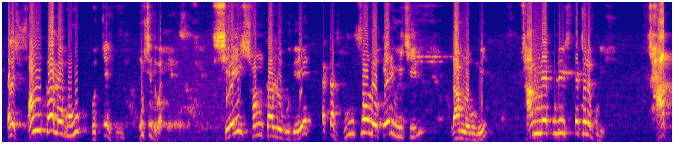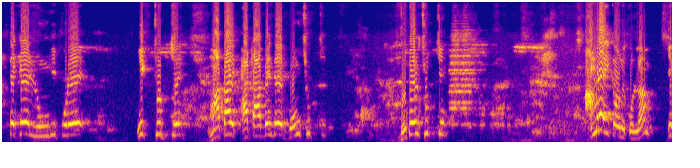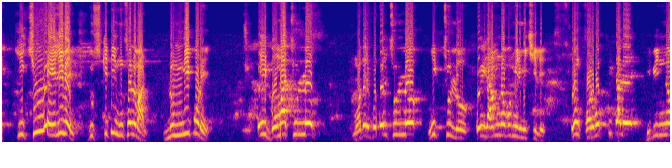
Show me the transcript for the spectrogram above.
তাহলে সংখ্যালঘু হচ্ছে হিন্দু, মুর্শিদাবাদে। সেই সংখ্যালঘুদের একটা দুশো লোকের মিছিল, রামনবমী। সামনে পুলিশ, পেছনে পুলিশ। ছাদ থেকে লুঙ্গি পরে ইট ছুটছে, মাথায় ফ্যাটা বেঁধে বোম ছুটছে, বোতল ছুটছে। আমরা এই কারণে করলাম যে কিছু এলিমেন্ট দুষ্কৃতী মুসলমান লুঙ্গি পরে এই বোমা ছুড়ল মদের বোতল ছুড়ল ইট ছুড়ল ওই রামনবমীর মিছিলে। এবং পরবর্তীকালে বিভিন্ন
